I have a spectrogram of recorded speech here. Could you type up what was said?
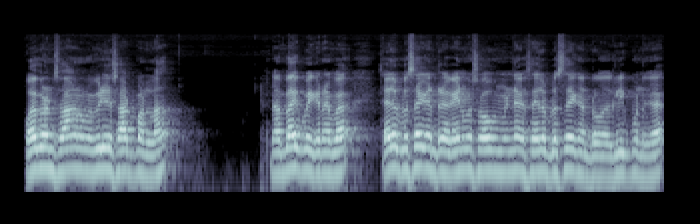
ஓகே ஃப்ரெண்ட்ஸ் வாங்க நம்ம வீடியோ ஸ்டார்ட் பண்ணலாம். நான் பேக் போய்க்கிறேன் இப்போ. சைடில் ப்ளஸ் ஐக்கன் கைன் மாஸ் ஓப்பன் பண்ணி சைடில் ப்ளஸ் ஐக்கன் கிளிக் பண்ணுங்கள்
